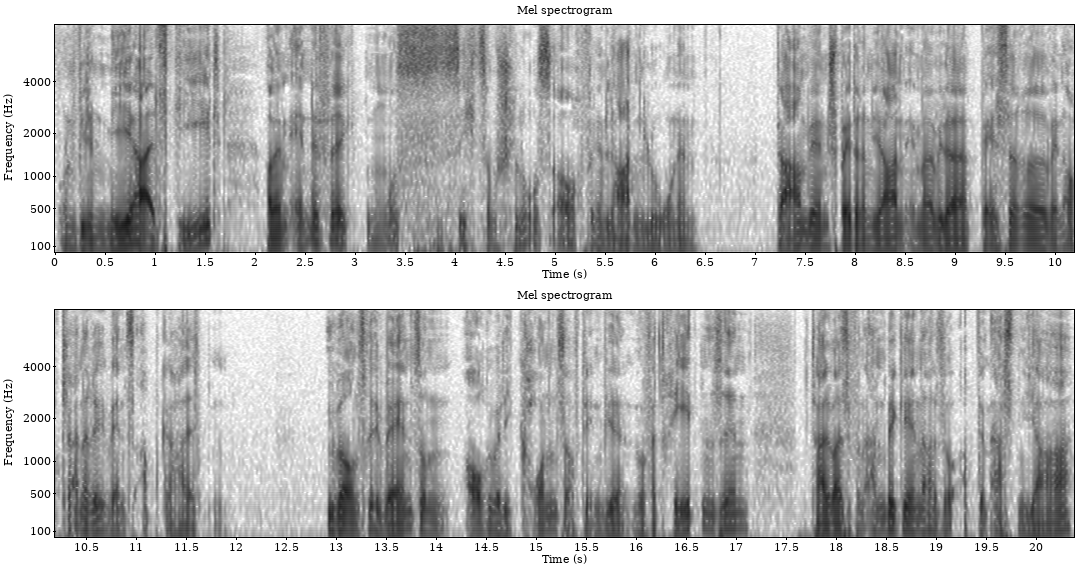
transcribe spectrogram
und will mehr als geht. Aber im Endeffekt muss sich zum Schluss auch für den Laden lohnen da haben wir in späteren Jahren immer wieder bessere, wenn auch kleinere Events abgehalten. Über unsere Events und auch über die Cons, auf denen wir nur vertreten sind, teilweise von Anbeginn, also ab dem ersten Jahr,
